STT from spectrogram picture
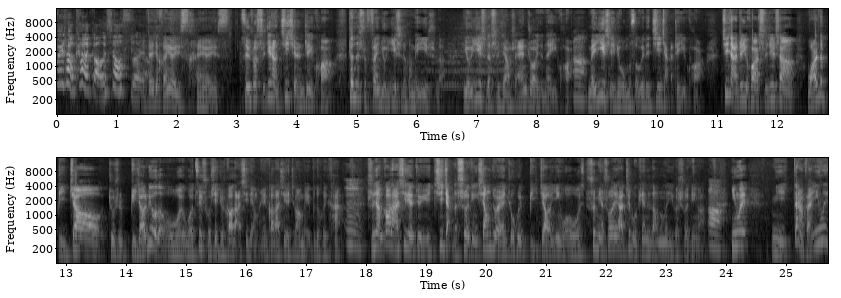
非常看了搞笑死了呀。这就很有意思，很有意思。所以说，实际上机器人这一块儿啊真的是分有意识的和没意识的。有意识的实际上是 Android 的那一块儿，嗯没意识也就我们所谓的机甲这一块儿。机甲这一块儿实际上玩的比较就是比较溜的，我我我最熟悉的就是高达系列嘛，因为高达系列基本上每一部都会看。嗯实际上，高达系列对于机甲的设定相对而言就会比较硬。我我顺便说一下这部片子当中的一个设定啊，嗯因为你但凡因为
